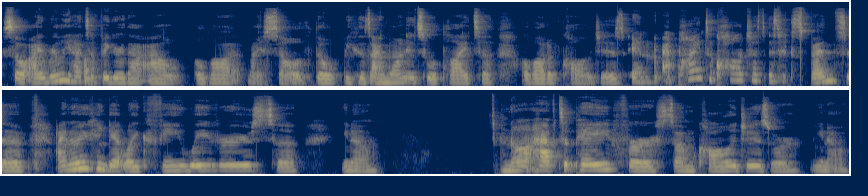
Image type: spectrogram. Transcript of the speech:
So I really had to figure that out a lot myself, though, because I wanted to apply to a lot of colleges. And applying to colleges is expensive. I know you can get like fee waivers to, you know, not have to pay for some colleges or, you know,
